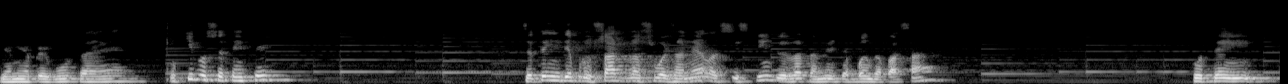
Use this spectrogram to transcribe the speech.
E a minha pergunta é: o que você tem feito? Você tem debruçado na sua janela assistindo exatamente a banda passar? Ou tem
